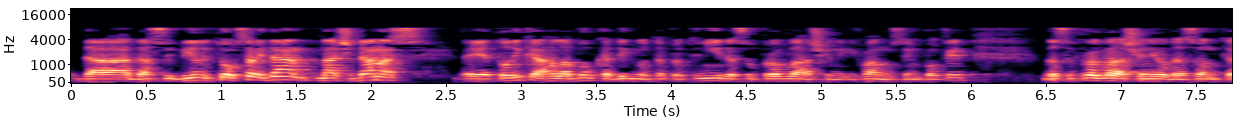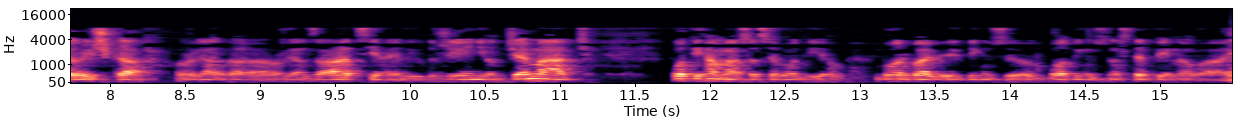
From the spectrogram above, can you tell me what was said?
da, da su bili tog svaki dan, znači danas je tolika halabuka dignuta protiv njih da su proglašeni, ih vanu svim pokret, da su proglašeni ili da su oni teroristička organizacija ili udruženje ili džemat, poti Hamasa se vodi borba, dignu se, podignu se na stepen ovaj,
